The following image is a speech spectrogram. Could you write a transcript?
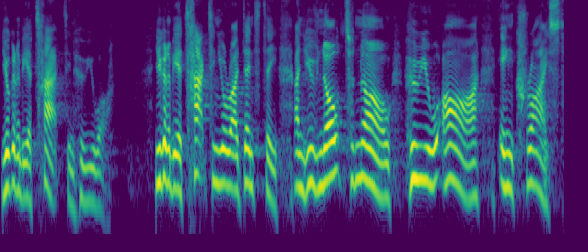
you're going to be attacked in who you are. You're going to be attacked in your identity, and you've know to know who you are in Christ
